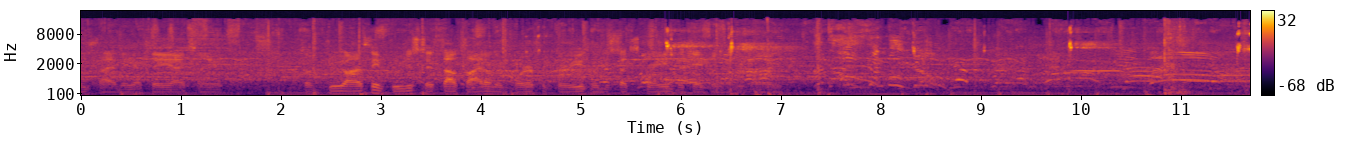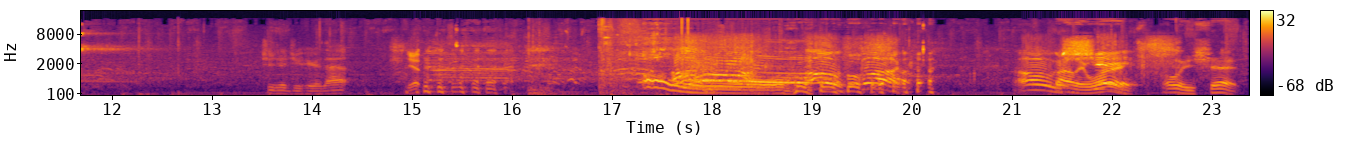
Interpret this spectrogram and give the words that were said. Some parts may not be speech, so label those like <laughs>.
inside. They got the AI center. So if Drew, honestly, if Drew just sits outside on the corner for threes or just sets screens, it's open every time. Gee, Did you hear that? Yep. <laughs> Oh! oh! Oh fuck! <laughs> Oh Probably shit! worked. Holy shit.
